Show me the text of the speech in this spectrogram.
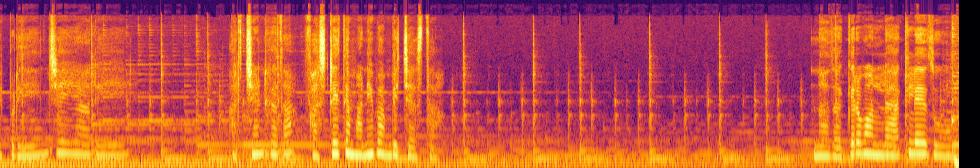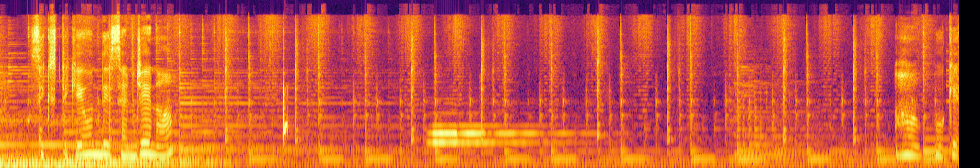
ఇప్పుడు ఏం చెయ్యాలి? అర్జెంట్ కదా ఫస్ట్ అయితే మనీ పంపించేస్తా. నా దగ్గర వన్ ల్యాక్ లేదు సిక్స్టీకే ఉంది సెండ్ చేయనా? ఓకే.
